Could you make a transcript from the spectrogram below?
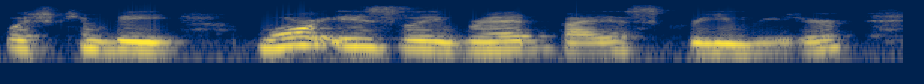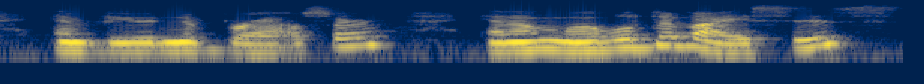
which can be more easily read by a screen reader and viewed in a browser and on mobile devices,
